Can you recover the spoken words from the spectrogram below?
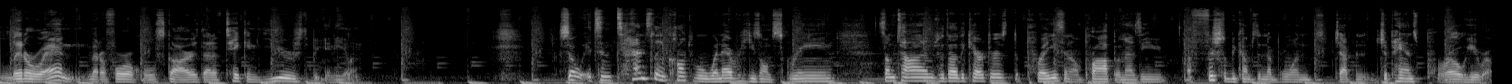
literal and metaphorical scars that have taken years to begin healing. So it's intensely uncomfortable whenever he's on screen. Sometimes with other characters, to praise and prop him as he officially becomes the number one Japan, Japan's pro hero.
